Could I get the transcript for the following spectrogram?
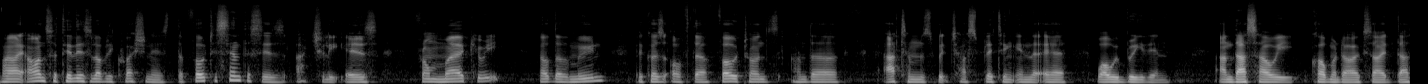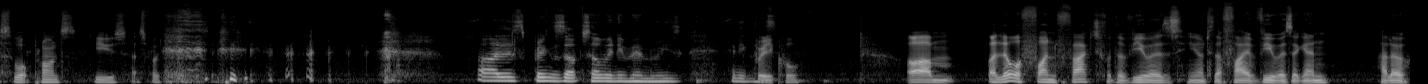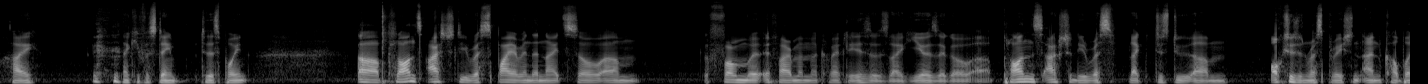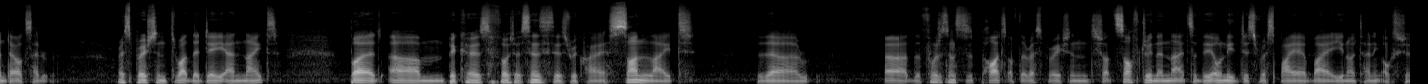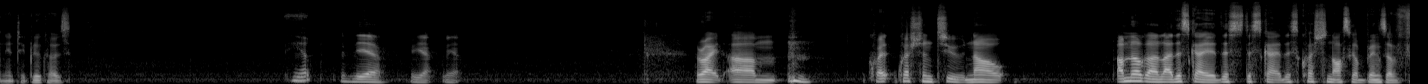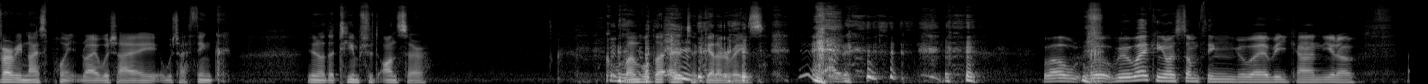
my answer to this lovely question is the photosynthesis actually is from Mercury, not the moon, because of the photons and the atoms which are splitting in the air while we breathe in, and that's how we carbon dioxide. That's what plants use as photosynthesis. Oh, this brings up so many memories. Anyways. Pretty cool. Um, a little fun fact for the viewers, you know, to the five viewers again. Hello, hi. Thank you for staying to this point. Uh, plants actually respire in the night, so um, from if I remember correctly, this was like years ago. Uh, plants actually res- like just do um oxygen respiration and carbon dioxide respiration throughout the day and night. But um, because photosynthesis requires sunlight, the uh, the photosynthesis part of the respiration shuts off during the night, so they only just respire by you know turning oxygen into glucose. Yep. yeah, yeah, yeah. Right. Um, que- question two. Now, I'm not gonna lie. This guy, this this guy, this question Oscar brings a very nice point, right? Which I which I think, you know, the team should answer. when will the editor get a raise? Well, we're, we're working on something where we can, you know,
